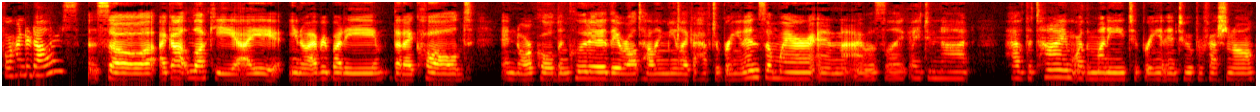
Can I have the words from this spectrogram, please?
$400. So I got lucky. I, you know, everybody that I called and Norcold included, they were all telling me like I have to bring it in somewhere. And I was like, I do not have the time or the money to bring it into a professional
